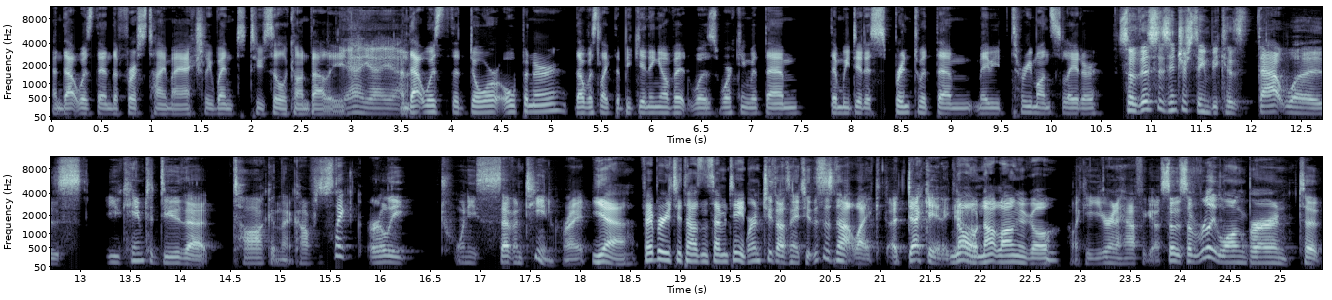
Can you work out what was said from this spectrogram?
And that was then the first time I actually went to Silicon Valley. Yeah, yeah, yeah. And that was the door opener. That was like the beginning of it was working with them. Then we did a sprint with them maybe three months later. so this is interesting because that was you came to do that talk and that conference. It's like early 2017, right? Yeah, February 2017. We're in 2018. This is not like a decade ago. No, not long ago. like a year and a half ago. So it's a really long burn to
